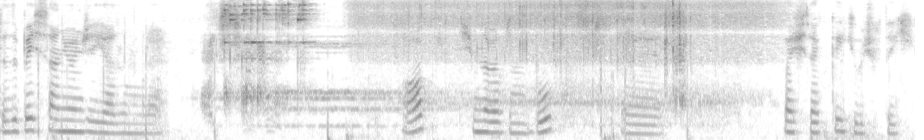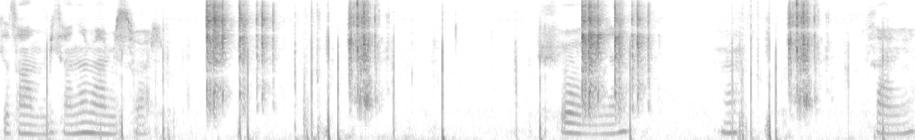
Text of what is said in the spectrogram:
Dede 5 saniye önce geldim buraya. Hop. Şimdi bakın bu. Ee, kaç dakika? 2,5 dakika. Tamam bir tane mermisi var. Şöyle. Hı. Bir saniye.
